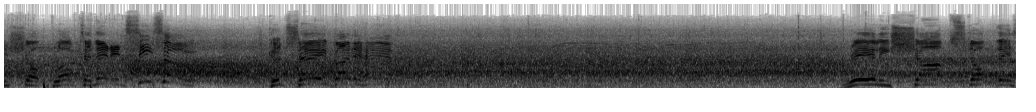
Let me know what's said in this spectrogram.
His shot blocked, and then it's Enciso. Good save by De Gea. Really sharp stop this.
